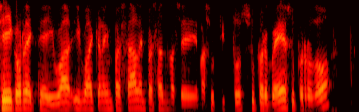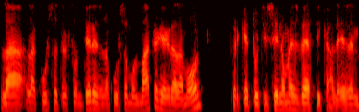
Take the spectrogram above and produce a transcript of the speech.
Sí, correcte. Igual, igual que l'any passat, l'any passat va, ser, va sortir tot superbé, superrodó. La, la cursa Tres Fronteres és una cursa molt maca, que agrada molt, perquè tot i ser només vertical és en,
